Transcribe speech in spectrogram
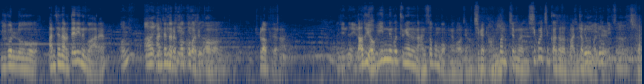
이걸로 안테나로 때리는 거 알아요? 아니? 아, 이렇게, 안테나를 이렇게, 꺾어가지고, 이렇게 어. 해서. 졸라 아프잖아. 옛날에 이런 나도 거 여기. 있는 것 중에는 안 써본 거 없는 것 같은데 집에 다 한 번쯤은 시골집 가서라도 만져본 이런, 이런 것도 것들. 있잖아.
